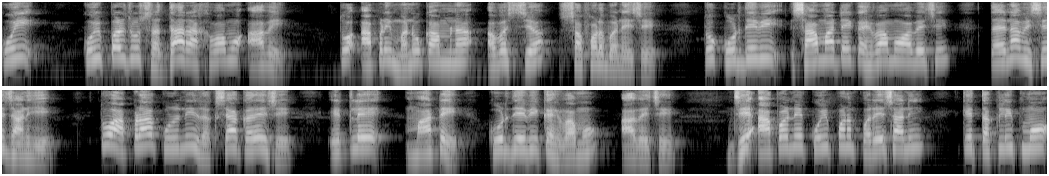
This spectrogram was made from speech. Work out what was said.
કોઈ કોઈ પર જો શ્રદ્ધા રાખવામાં આવે તો આપણી મનોકામના અવશ્ય સફળ બને છે. તો કુળદેવી શા માટે કહેવામાં આવે છે? તેના વિશે જાણીએ. તો આપણા કુળની રક્ષા કરે છે એટલે માટે કુળદેવી કહેવામાં આવે છે. જે આપણને કોઈ પણ પરેશાની કે તકલીફમાં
